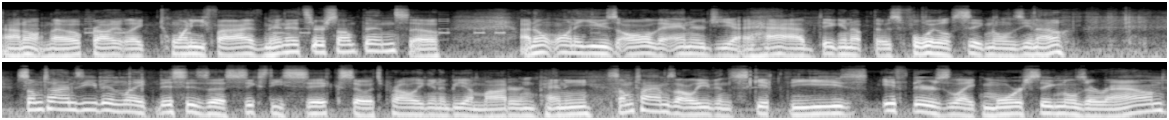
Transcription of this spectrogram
I don't know, probably like 25 minutes or something. So I don't want to use all the energy I have digging up those foil signals, you know? Sometimes even like this is a 66, so it's probably gonna be a modern penny. Sometimes I'll even skip these if there's like more signals around.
